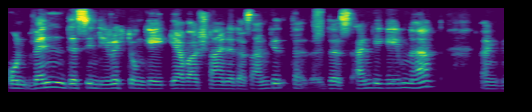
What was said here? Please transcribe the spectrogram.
Und wenn das in die Richtung geht, ja, weil Steiner das, ange, das angegeben hat, dann,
